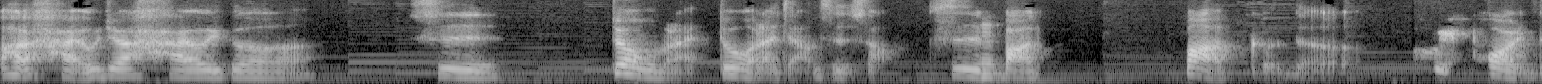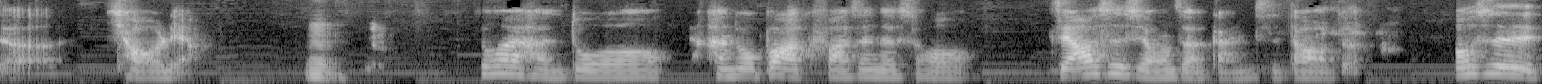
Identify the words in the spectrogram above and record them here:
还还我觉得还有一个是，对我们来对我来讲至少是 bug、嗯、bug 的 report 的桥梁。嗯，因为很多很多 bug 发生的时候，只要是使用者感知到的，都是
